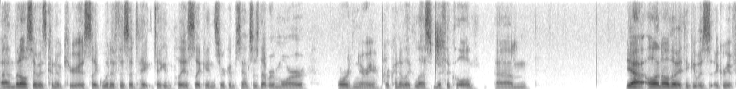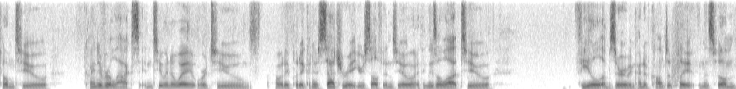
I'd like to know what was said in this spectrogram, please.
um, but also I was kind of curious, like, what if this had ta- taken place like in circumstances that were more ordinary or kind of like less mythical? Um, yeah, all in all, though, I think it was a great film to kind of relax into in a way, or to how would I put it, kind of saturate yourself into. I think there's a lot to feel, observe, and kind of contemplate in this film.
